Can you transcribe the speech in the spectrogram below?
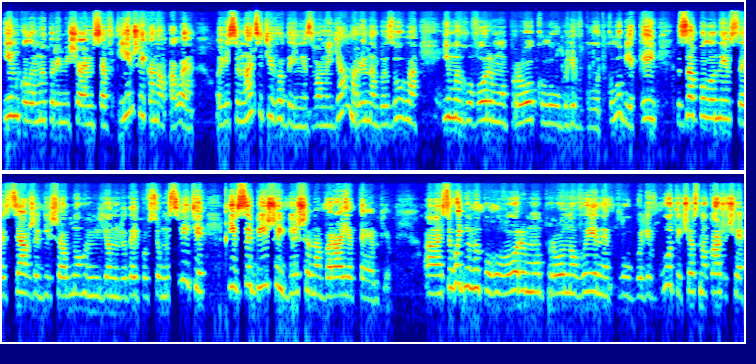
Інколи ми переміщаємося в інший канал, але о 18-й годині з вами я, Марина Безугла, і ми говоримо про клуб Лівгуд. Клуб, який заполонив серця вже більше одного мільйону людей по всьому світі, і все більше і більше набирає темпів. Сьогодні ми поговоримо про новини клубу Лівгуд. І, чесно кажучи,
